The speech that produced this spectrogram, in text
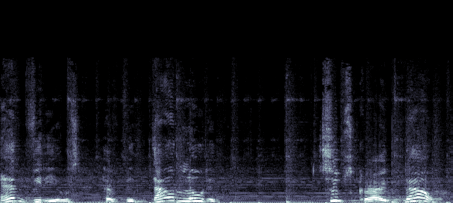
and videos have been downloaded. Subscribe now!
